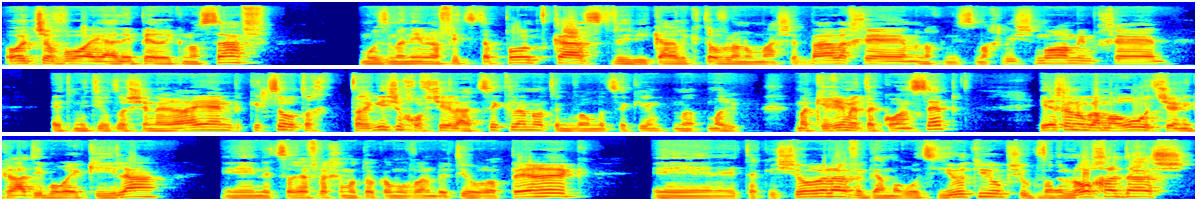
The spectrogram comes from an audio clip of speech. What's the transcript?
עוד שבוע יעלה פרק נוסף, מוזמנים להפיץ את הפודקאסט ובעיקר לכתוב לנו מה שבא לכם, אנחנו נשמח לשמוע מכם, את מי תרצו שנראיין. בקיצור, תרגישו חופשי להציק לנו, אתם כבר מצקים, מכירים את הקונספט. יש לנו גם ערוץ שנקרא דיבורי קהילה, נצרף לכם אותו כמובן בתיאור הפרק. אה, את הקישור אליו וגם ערוץ יוטיוב שהוא כבר לא חדש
